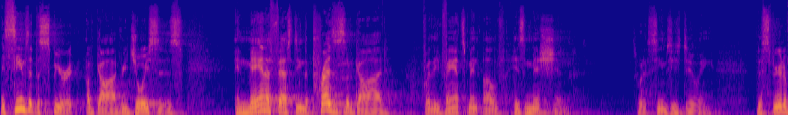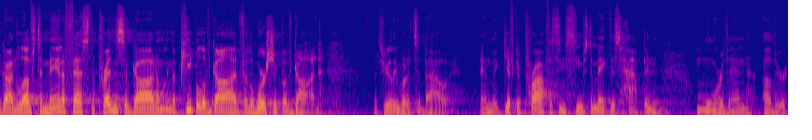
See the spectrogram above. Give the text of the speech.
It seems that the Spirit of God rejoices in manifesting the presence of God for the advancement of his mission. That's what it seems he's doing. The Spirit of God loves to manifest the presence of God among the people of God for the worship of God. That's really what it's about. And the gift of prophecy seems to make this happen more than other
